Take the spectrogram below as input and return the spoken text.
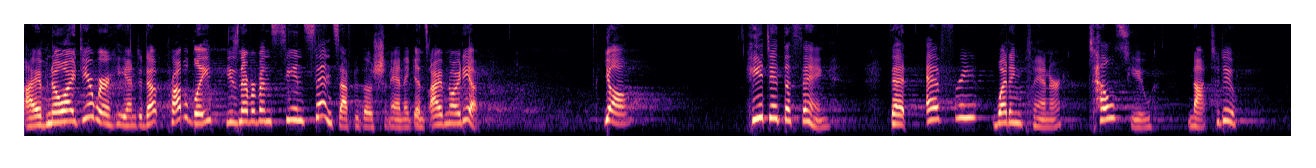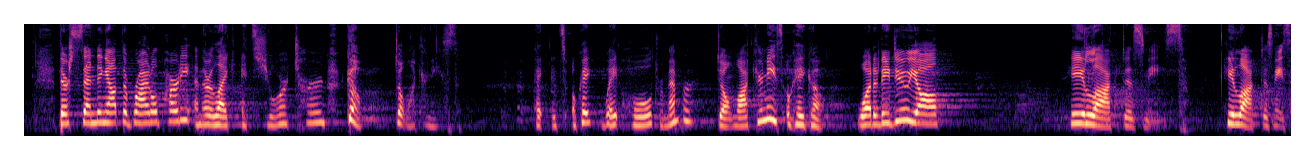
I have no idea where he ended up. Probably he's never been seen since after those shenanigans. I have no idea. Y'all, he did the thing that every wedding planner tells you not to do. They're sending out the bridal party and they're like, it's your turn. Go. Don't lock your knees. Hey, it's okay. Wait, hold. Remember, don't lock your knees. Okay, go. What did he do, y'all? He locked his knees. He locked his knees.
